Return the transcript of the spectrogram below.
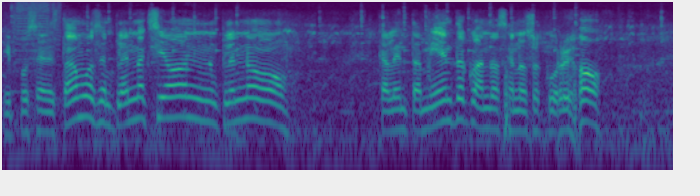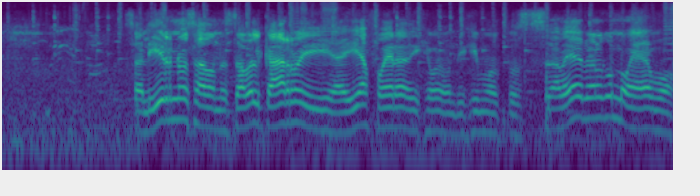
y pues estábamos en plena acción, en pleno calentamiento cuando se nos ocurrió salirnos a donde estaba el carro y ahí afuera dijimos, dijimos pues a ver, algo nuevo.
